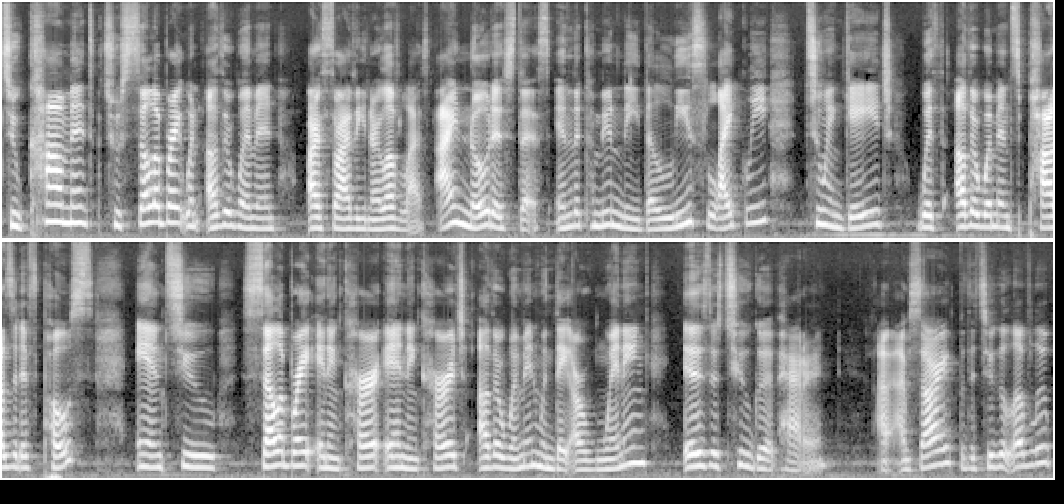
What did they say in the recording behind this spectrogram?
to comment, to celebrate when other women are thriving in their love lives. I noticed this in the community, the least likely to engage with other women's positive posts and to celebrate and encourage and encourage other women when they are winning is the too good pattern. I, I'm sorry, but the too good love loop,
